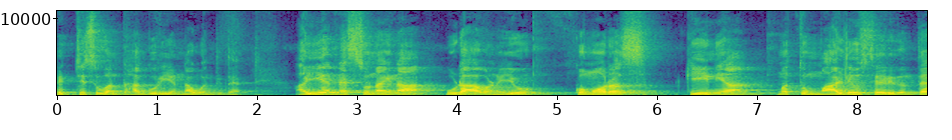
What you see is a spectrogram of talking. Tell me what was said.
ಹೆಚ್ಚಿಸುವಂತಹ ಗುರಿಯನ್ನು ಹೊಂದಿದೆ. ಐ ಎನ್ ಎಸ್ ಸುನೈನ ಉಡಾವಣೆಯು ಕೊಮೊರಸ್, ಕೀನ್ಯಾ ಮತ್ತು ಮಾಲ್ಡೀವ್ಸ್ ಸೇರಿದಂತೆ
